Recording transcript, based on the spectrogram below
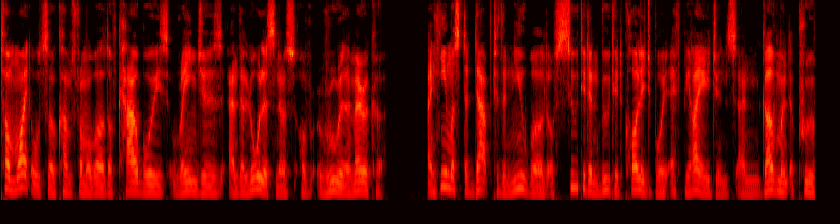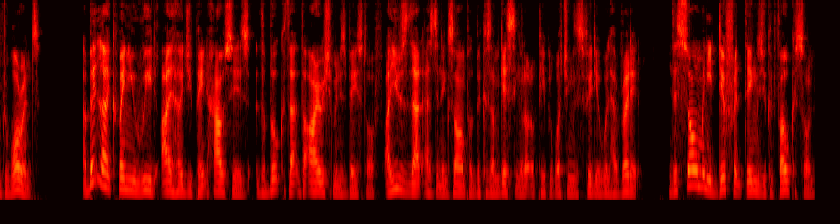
Tom White also comes from a world of cowboys, rangers, and the lawlessness of rural America, and he must adapt to the new world of suited and booted college boy FBI agents and government approved warrants. A bit like when you read I Heard You Paint Houses, the book that The Irishman is based off. I use that as an example because I'm guessing a lot of people watching this video will have read it. There's so many different things you could focus on.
